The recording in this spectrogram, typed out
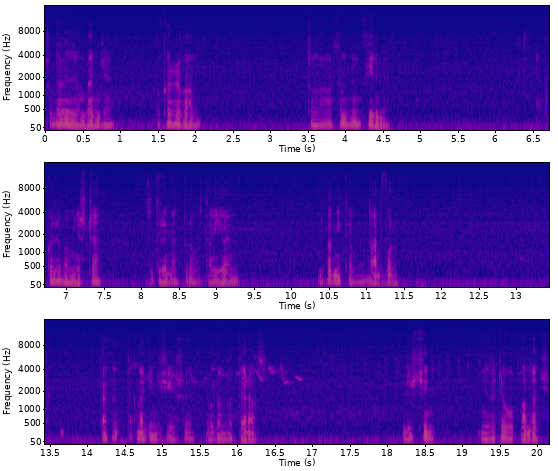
Co dalej z nią będzie? Pokażę Wam to na następnym filmie. Pokażę Wam jeszcze cytrynę, którą wystawiłem dwa dni temu na dwór. Tak, tak na dzień dzisiejszy wygląda teraz. Liście nie zaczęło padać.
